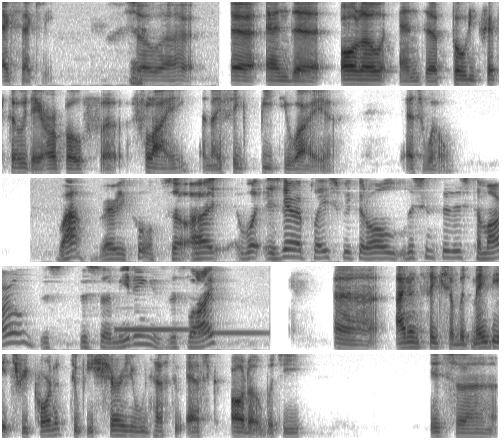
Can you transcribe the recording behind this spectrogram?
exactly. Yeah. So uh, uh, and uh, Olo and uh, Polycrypto they are both uh, flying, and I think PTY uh, as well. Wow, very cool. So, uh, what is there a place we could all listen to this tomorrow? This this uh, meeting is this live? Uh, I don't think so, but maybe it's recorded. To be sure, you would have to ask Otto, but he is uh,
